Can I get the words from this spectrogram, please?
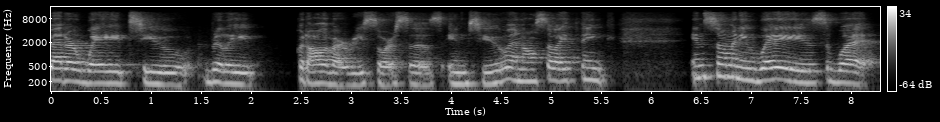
better way to really put all of our resources into. And also i think in so many ways what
